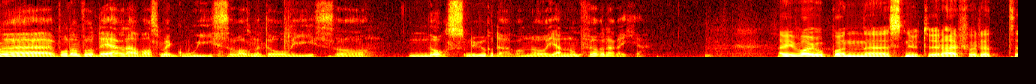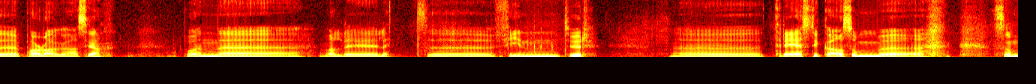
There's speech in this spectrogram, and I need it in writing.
eh, hvordan vurderer dere hva som er god is, og hva som er dårlig is? Og når snur dere, og når gjennomfører dere ikke? Ja, vi var jo på en eh, snutur her for et eh, par dager siden. På en uh, veldig lett, uh, fin tur. Uh, tre stykker som, som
